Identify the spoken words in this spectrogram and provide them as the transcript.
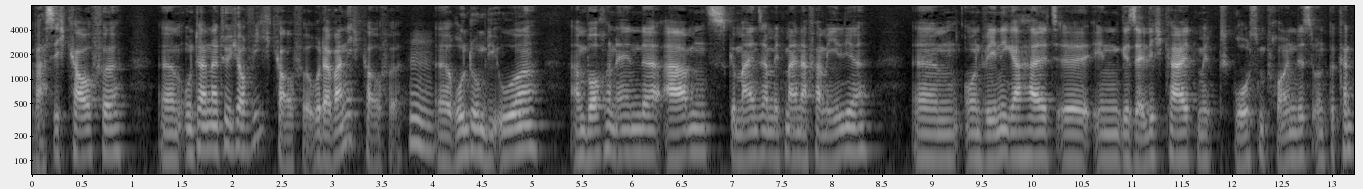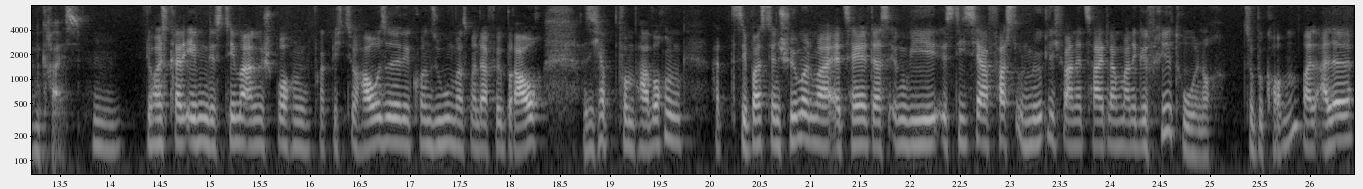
was ich kaufe ähm, und dann natürlich auch wie ich kaufe oder wann ich kaufe. Hm. Äh, rund um die Uhr, am Wochenende, abends, gemeinsam mit meiner Familie ähm, und weniger halt äh, in Geselligkeit mit großem Freundes- und Bekanntenkreis. Hm. Du hast gerade eben das Thema angesprochen, praktisch zu Hause, den Konsum, was man dafür braucht. Also ich habe vor ein paar Wochen, hat Sebastian Schömann mal erzählt, dass irgendwie es dieses Jahr fast unmöglich war, eine Zeit lang mal eine Gefriertruhe noch zu bekommen, weil alle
